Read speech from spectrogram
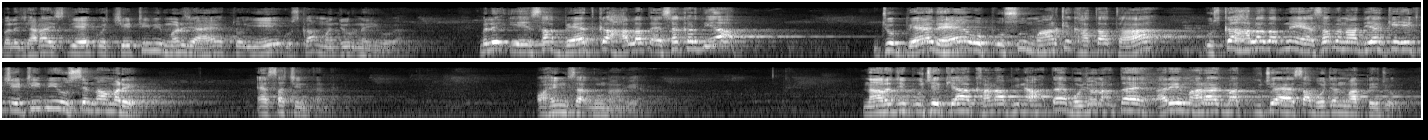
बोले, झाड़ा इसलिए है, कोई चेटी भी मर जाए तो ये उसका मंजूर नहीं होगा। बोले, ऐसा वैद का हालत ऐसा कर दिया? जो वैद है, वो पशु मार के खाता था उसका हालत आपने ऐसा बना दिया कि एक चेटी भी उससे ना मरे। ऐसा चिंतन है। अहिंसा गुण आ गया। नारद जी पूछे, क्या खाना पीना आता है? भोजन आता है? अरे महाराज, मत पूछो, ऐसा भोजन मत भेजो।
